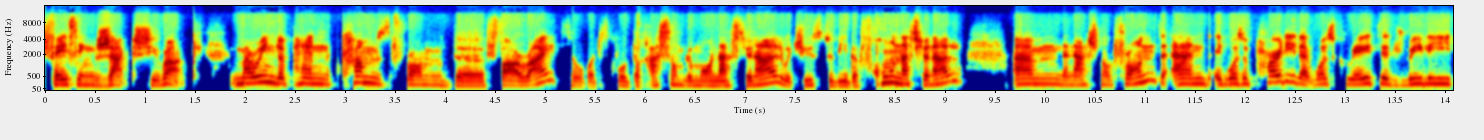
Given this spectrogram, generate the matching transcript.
facing Jacques Chirac. Marine Le Pen comes from the far right, so what is called the Rassemblement National, which used to be the Front National, um, the National Front. And it was a party that was created really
